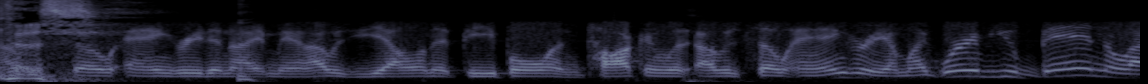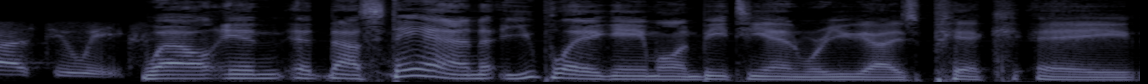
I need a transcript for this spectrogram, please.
Man, I was so angry tonight, man. I was yelling at people and talking with. I was so angry. I'm like, where have you been the last two weeks? Well, in uh, now, Stan, you play a game on BTN where you guys pick a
